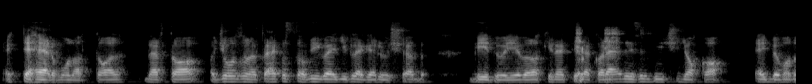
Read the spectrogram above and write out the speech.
egy tehervonattal, mert a, a Johnson találkozott a Viga egyik legerősebb védőjével, akinek tényleg, ha ránézünk, nincs nyaka, egybe van a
